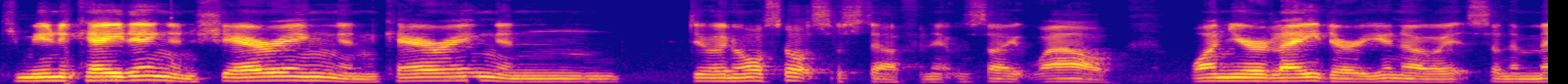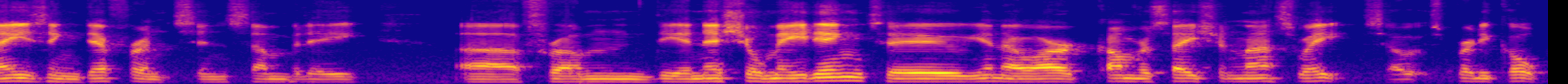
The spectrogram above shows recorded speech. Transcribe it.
communicating and sharing and caring and doing all sorts of stuff, and it was like, wow. One year later, you know, it's an amazing difference in somebody uh, from the initial meeting to you know our conversation last week. So it's pretty cool.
